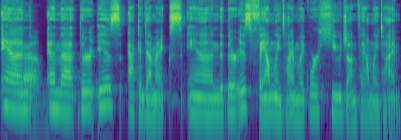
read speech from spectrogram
And, Yeah. and that there is academics and there is family time. Like we're huge on family time.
